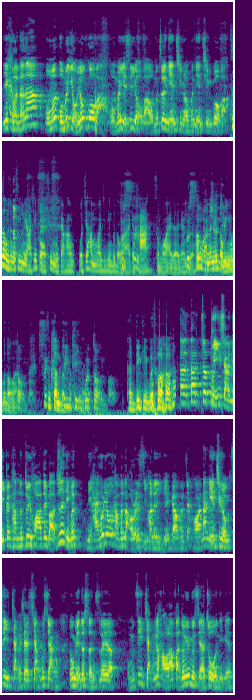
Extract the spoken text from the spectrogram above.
也可能啊，我们我们有用过吧，我们也是有吧，我们作为年轻人，我们年轻过吧。这种东西你拿去跟我父母讲，他我觉得他们完全听不懂啊，就哈什么来的这样子，他们可能连抖音都不懂啊，是是根本听不懂。肯定听不懂。但但这不影响你跟他们对话，对吧？就是你们你还会用他们老人喜欢的语言跟他们讲话，那年轻人自己讲一些香不香、永远的神之类的，我们自己讲就好了，反正又没有写在作文里面。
